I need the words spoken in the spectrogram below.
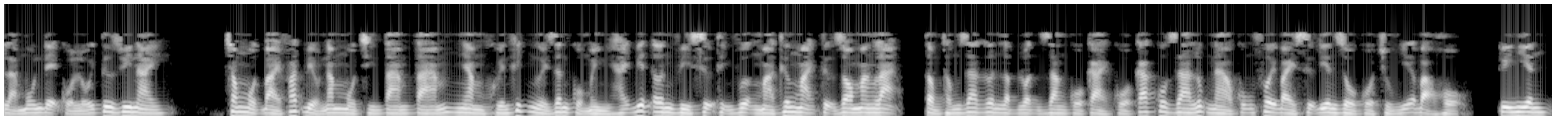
là môn đệ của lối tư duy này. Trong một bài phát biểu năm 1988 nhằm khuyến khích người dân của mình hãy biết ơn vì sự thịnh vượng mà thương mại tự do mang lại, Tổng thống Zagan lập luận rằng của cải của các quốc gia lúc nào cũng phơi bày sự điên rồ của chủ nghĩa bảo hộ. Tuy nhiên,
